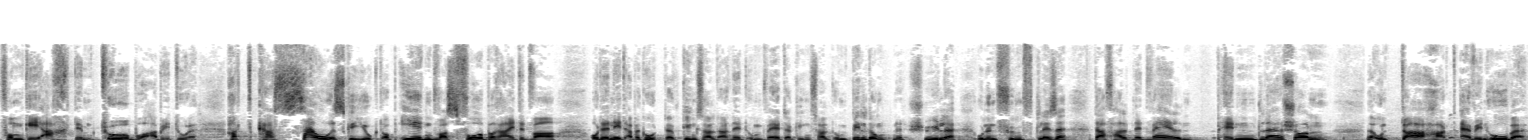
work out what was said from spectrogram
vom G8, dem Turbo-Abitur, hat Kassau es gejuckt, ob irgendwas vorbereitet war oder nicht. Aber gut, da ging es halt auch nicht um Wert, da ging es halt um Bildung. Ne? Schüler und ein Fünftklässer darf halt nicht wählen. Pendler schon. Na, und da hat Erwin Huber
